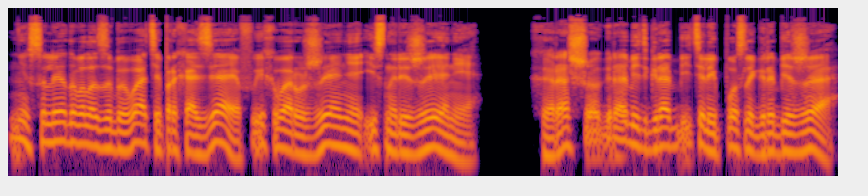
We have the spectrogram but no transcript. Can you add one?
Не следовало забывать и про хозяев, их вооружение и снаряжение. Хорошо грабить грабителей после грабежа.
